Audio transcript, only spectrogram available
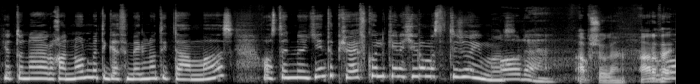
για το να οργανώνουμε την καθημερινότητά μας, ώστε να γίνεται πιο εύκολη και να χαιρόμαστε τη ζωή μας. Ωραία. Άψογα. Άρα θα Εγώ,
